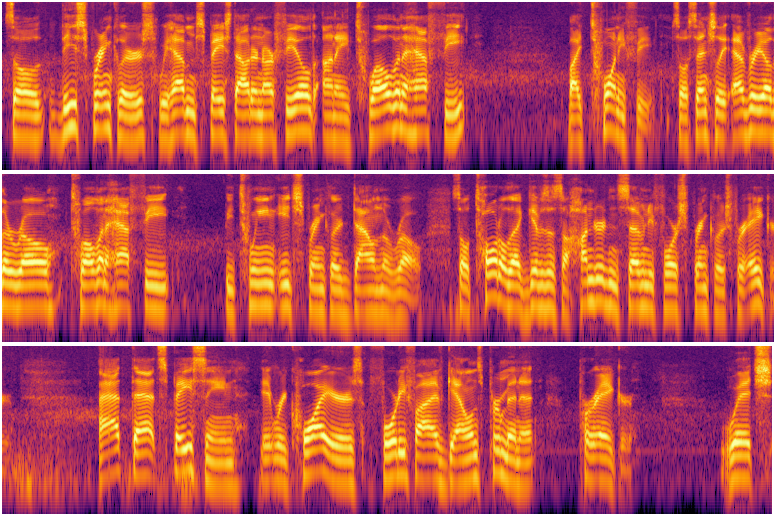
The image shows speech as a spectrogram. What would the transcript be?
So these sprinklers, we have them spaced out in our field on a 12 and a half feet by 20 feet. So essentially every other row, 12 and a half feet between each sprinkler down the row. So total that gives us 174 sprinklers per acre. At that spacing, it requires 45 gallons per minute per acre. which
